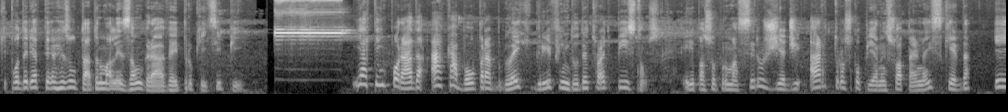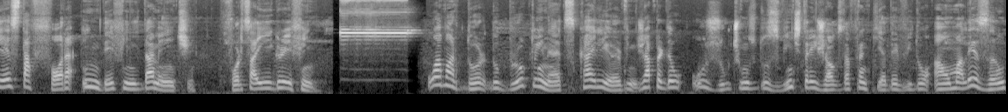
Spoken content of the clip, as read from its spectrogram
que poderia ter resultado numa lesão grave aí para o KCP. E a temporada acabou para Blake Griffin do Detroit Pistons. Ele passou por uma cirurgia de artroscopia na sua perna esquerda e está fora indefinidamente. Força aí, Griffin! O amador do Brooklyn Nets, Kyrie Irving, já perdeu os últimos dos 23 jogos da franquia devido a uma lesão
